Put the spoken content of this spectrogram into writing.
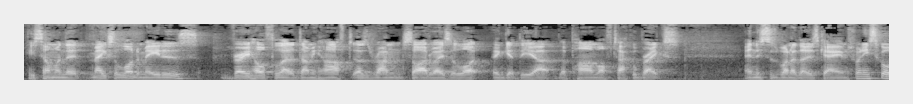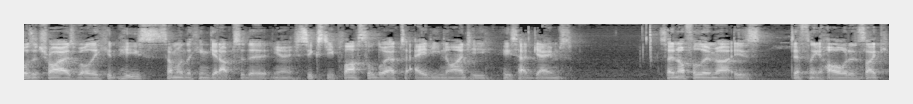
He's someone that makes a lot of meters, very helpful out of dummy half, does run sideways a lot and get the uh, the palm off tackle breaks. And this is one of those games. When he scores a try as well, he can, he's someone that can get up to the you know 60 plus all the way up to 80, 90. He's had games. So Nofoaluma is definitely a hold. And it's like,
